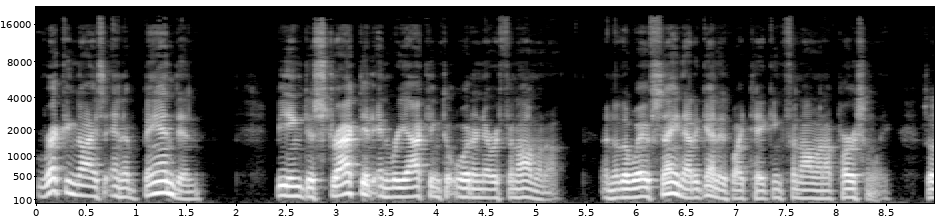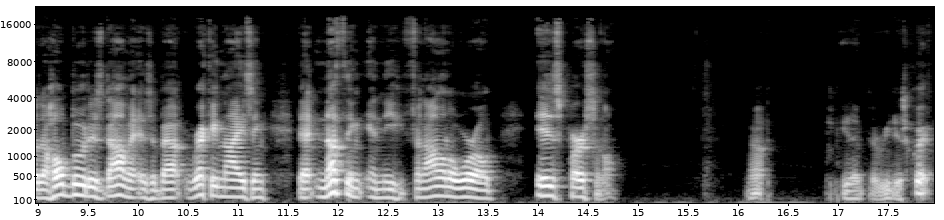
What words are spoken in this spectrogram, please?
recognize and abandon being distracted and reacting to ordinary phenomena? Another way of saying that again is by taking phenomena personally. So the whole Buddha's Dhamma is about recognizing that nothing in the phenomenal world is personal. Well, you have to read this quick.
